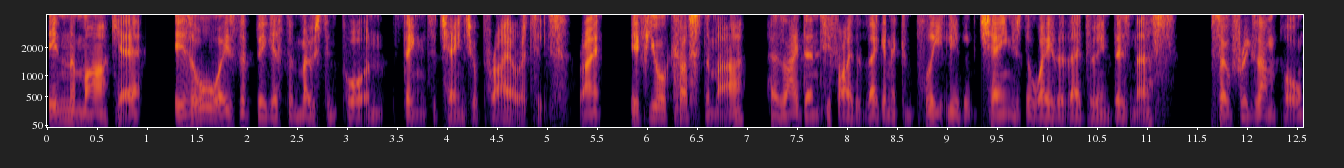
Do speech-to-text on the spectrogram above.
in the market is always the biggest and most important thing to change your priorities, right? If your customer has identified that they're going to completely change the way that they're doing business. So, for example,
